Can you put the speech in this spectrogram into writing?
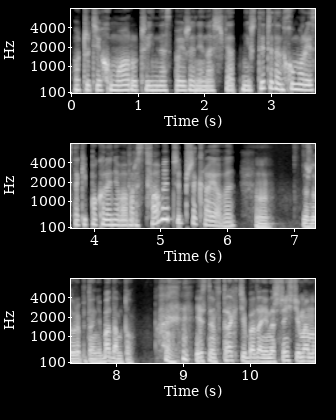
poczucie humoru, czy inne spojrzenie na świat niż ty? Czy ten humor jest taki pokoleniowo-warstwowy, czy przekrojowy? Hmm. Też dobre pytanie. Badam to. Jestem w trakcie badania. Na szczęście mam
